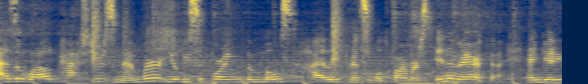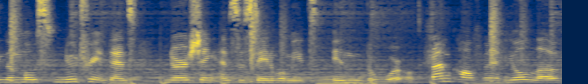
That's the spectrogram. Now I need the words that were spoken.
As a Wild Pastures member, you'll be supporting the most highly principled farmers in America and getting the most nutrient dense, nourishing, and sustainable meats in the world. I'm confident you'll love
